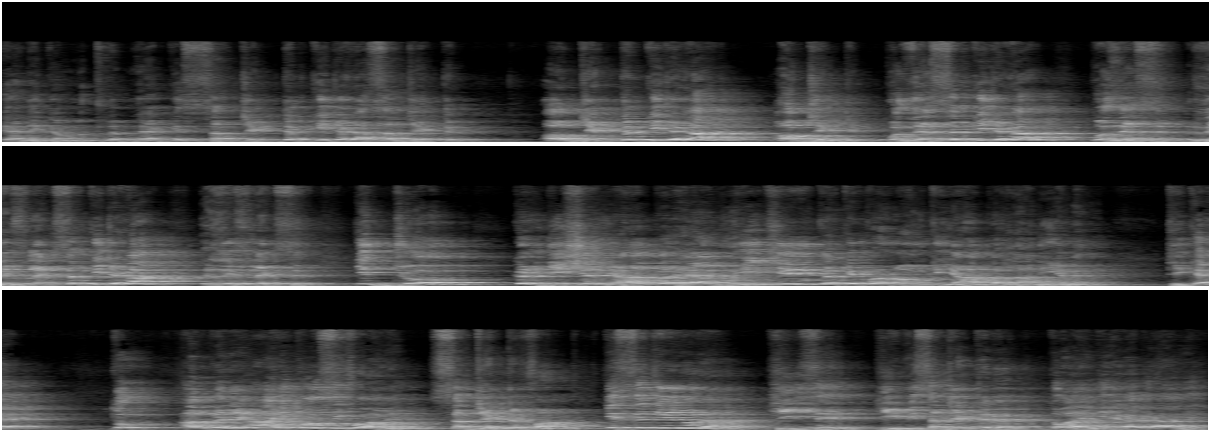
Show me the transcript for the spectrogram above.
कहने का मतलब है कि सब्जेक्टिव की जगह सब्जेक्टिव ऑब्जेक्टिव की जगह ऑब्जेक्टिव पोजेसिव की जगह पोजेसिव रिफ्लेक्सिव की जगह रिफ्लेक्सिव कि जो कंडीशन यहाँ पर है, वही चेंज करके प्रोनाउन की यहाँ पर लानी है मैंने, ठीक है? तो अब मैंने आई कौन सी फॉर्म है? सब्जेक्टिव फॉर्म किससे चेंज होना है? ही से ही भी सब्जेक्टिव है तो आई की जगह क्या है?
